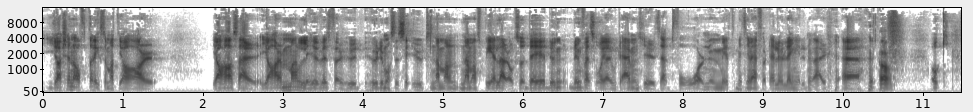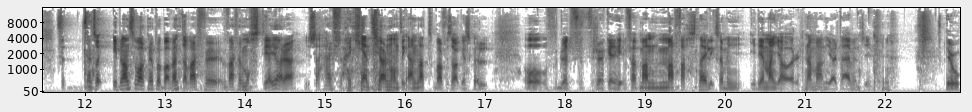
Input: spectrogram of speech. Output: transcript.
jag känner ofta liksom att jag har jag har så här, jag har en mall i huvudet för hur, hur det måste se ut när man när man spelar också. Det, det, det är ungefär så jag har gjort äventyret så här, två år nu med med Team Effort eller hur länge det nu är. Eh, Ja. och sen så ibland så vaknar jag upp och bara vänta, varför varför måste jag göra så här? För kan jag inte göra någonting annat bara för sakens skull? Och du vet för, försöker för att man man fastnar ju liksom i, i det man gör när man gör ett äventyr. Jo.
